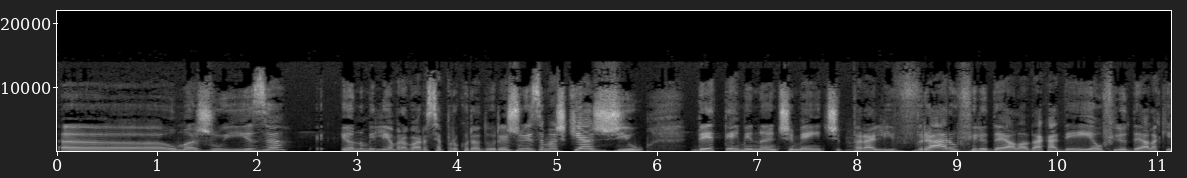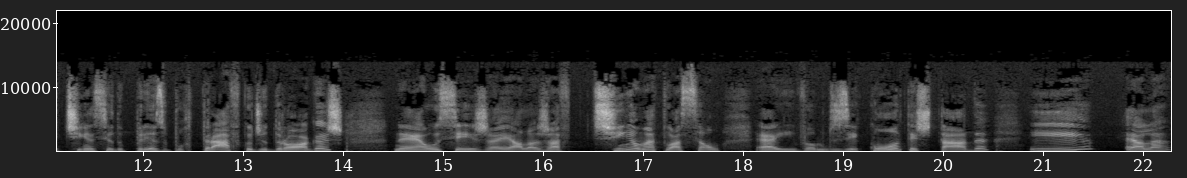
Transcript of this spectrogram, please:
uh, uma juíza eu não me lembro agora se é procuradora ou é juíza, mas que agiu determinantemente para livrar o filho dela da cadeia, o filho dela que tinha sido preso por tráfico de drogas, né? Ou seja, ela já tinha uma atuação aí, vamos dizer, contestada e ela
